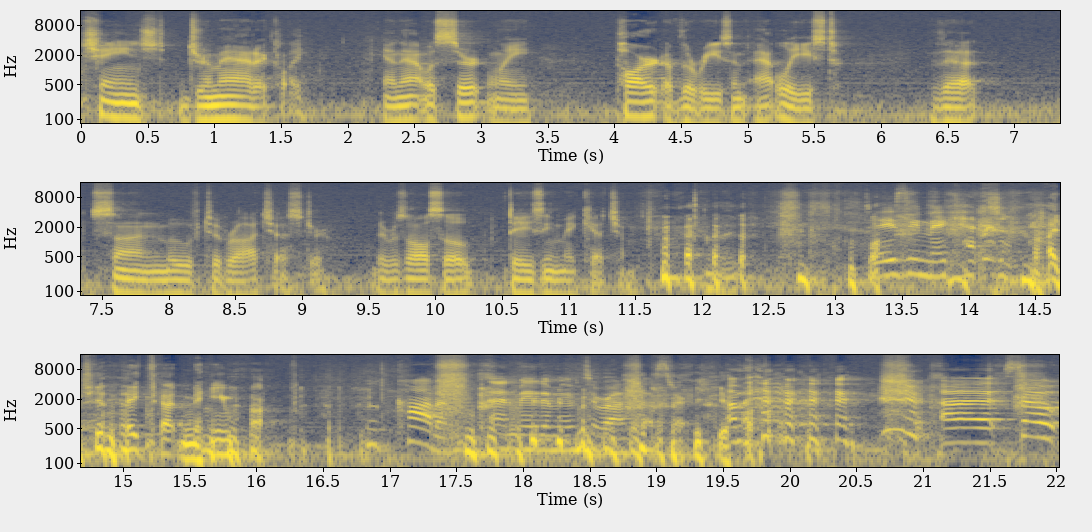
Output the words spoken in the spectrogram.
changed dramatically, and that was certainly part of the reason, at least, that son moved to Rochester. There was also Daisy May Ketchum. Daisy May Ketchum, I didn't make that name up. Who caught him and made him move to Rochester. Yeah. Um, uh, so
